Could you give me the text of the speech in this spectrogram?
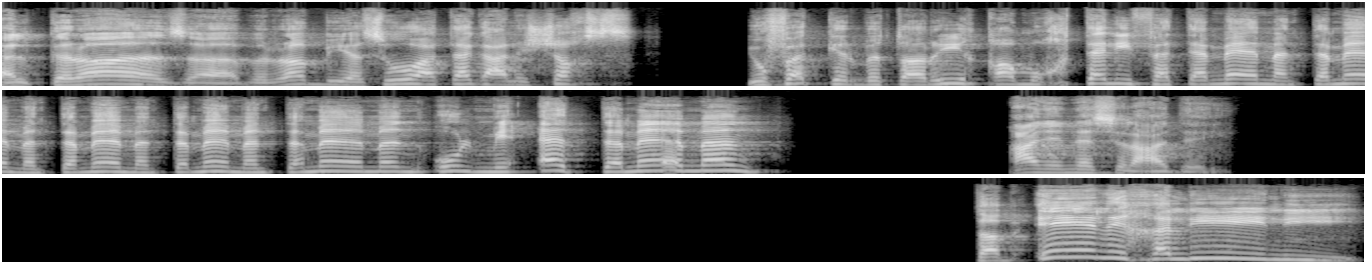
الكرازة بالرب يسوع تجعل الشخص يفكر بطريقة مختلفة تماما تماما تماما تماما تماما قول مئات تماما عن الناس العادية. طب إيه اللي يخليني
